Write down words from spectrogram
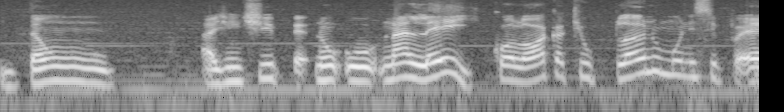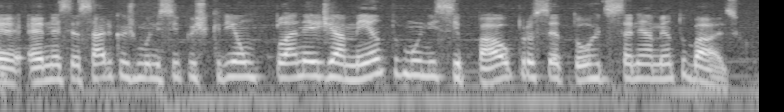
Então, a gente no, o, na lei coloca que o plano municipal é, é, necessário que os municípios criem um planejamento municipal para o setor de saneamento básico.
